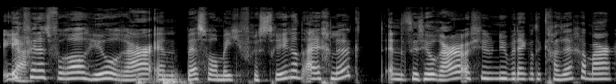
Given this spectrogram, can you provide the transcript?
ja, Ik vind het vooral heel raar en best wel een beetje frustrerend eigenlijk. En het is heel raar als je nu bedenkt wat ik ga zeggen, maar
